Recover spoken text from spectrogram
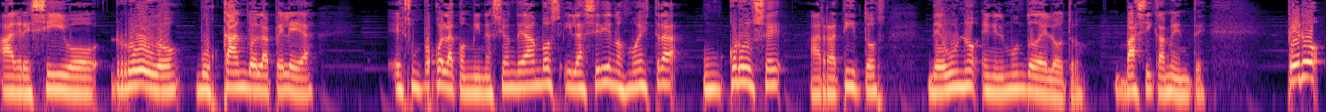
agresivo, rudo, buscando la pelea, es un poco la combinación de ambos y la serie nos muestra un cruce a ratitos de uno en el mundo del otro, básicamente. Pero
